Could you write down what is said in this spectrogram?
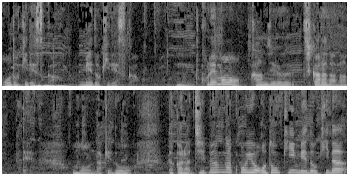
おどきですか？目時ですか、うん、これも感じる力だなって思うんだけどだから自分がこういうおどき目時だ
